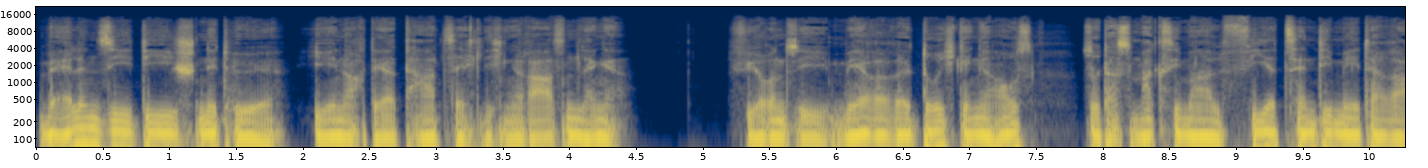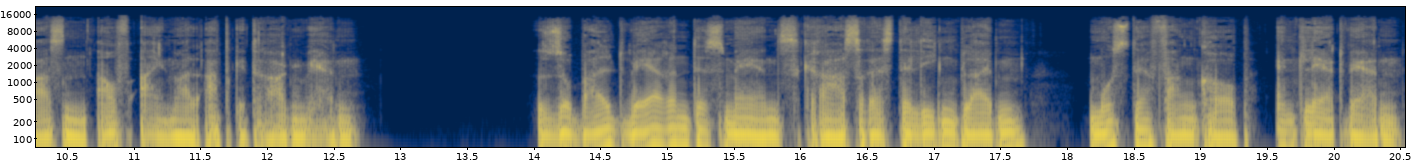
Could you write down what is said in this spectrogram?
Wählen Sie die Schnitthöhe je nach der tatsächlichen Rasenlänge. Führen Sie mehrere Durchgänge aus, sodass maximal vier Zentimeter Rasen auf einmal abgetragen werden. Sobald während des Mähens Grasreste liegen bleiben, muss der Fangkorb entleert werden.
